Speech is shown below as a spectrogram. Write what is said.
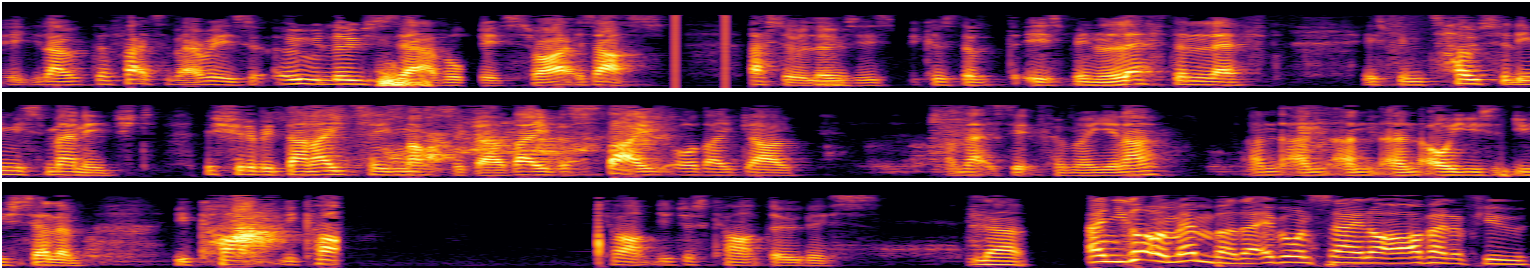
a you know, the fact of the matter is, who loses out of all this, right? It's us. That's who loses because the, it's been left and left. It's been totally mismanaged. This should have been done 18 months ago. They either stay or they go, and that's it for me. You know, and and and, and or you you sell them. You can't you can't can't you just can't do this. no? And you got to remember that everyone's saying. Oh, I've had a few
